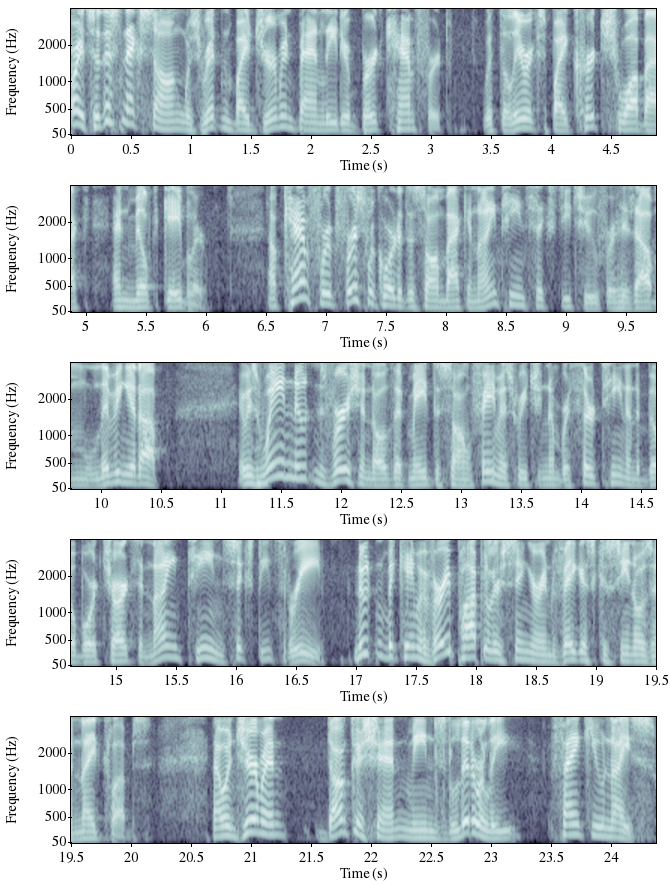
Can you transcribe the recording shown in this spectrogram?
All right, so this next song was written by German band leader Bert Kaempfert with the lyrics by Kurt Schwabach and Milt Gabler. Now, Kaempfert first recorded the song back in 1962 for his album Living It Up. It was Wayne Newton's version, though, that made the song famous, reaching number 13 on the Billboard charts in 1963. Newton became a very popular singer in Vegas casinos and nightclubs. Now, in German, Dankeschön means literally thank you nice,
